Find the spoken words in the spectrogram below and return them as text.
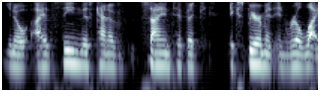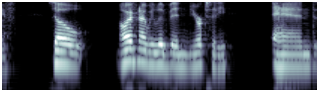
you know, I had seen this kind of scientific experiment in real life. So my wife and I, we live in New York City and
